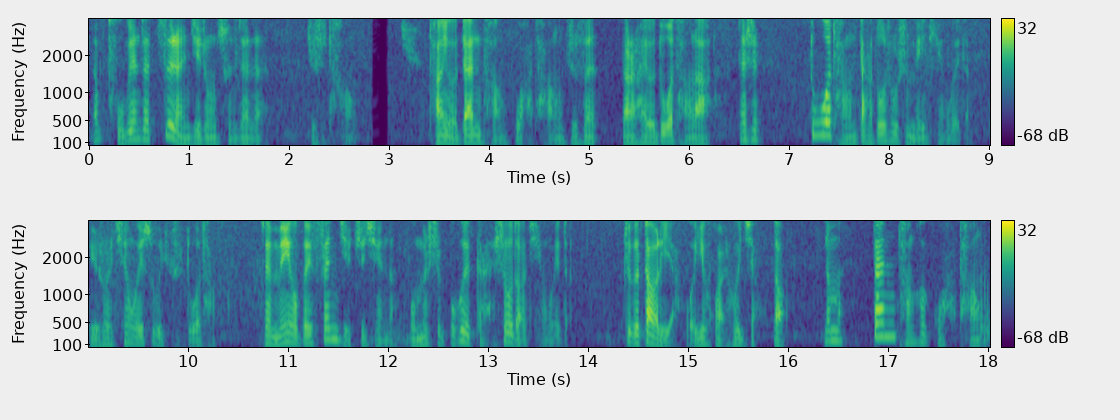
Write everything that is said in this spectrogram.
那普遍在自然界中存在的就是糖，糖有单糖、寡糖之分，当然还有多糖啦。但是多糖大多数是没甜味的，比如说纤维素就是多糖，在没有被分解之前呢，我们是不会感受到甜味的。这个道理啊，我一会儿会讲到。那么单糖和寡糖。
